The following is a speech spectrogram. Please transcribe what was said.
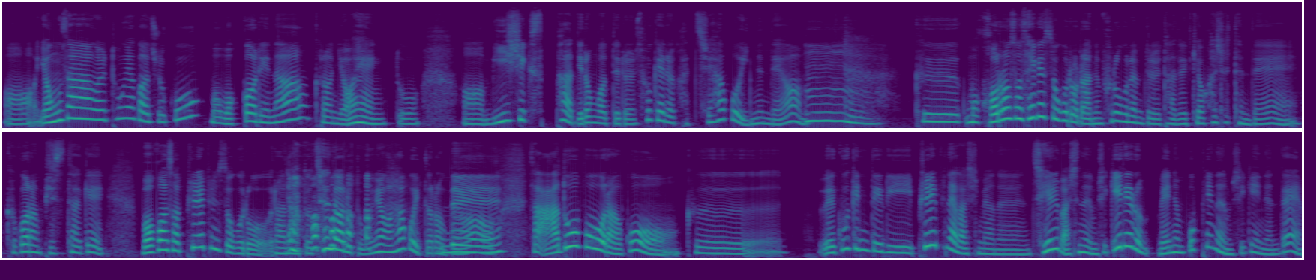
어, 영상을 통해 가지고 뭐 먹거리나 그런 여행 또 어, 미식 스팟 이런 것들을 소개를 같이 하고 있는데요. 음. 그 뭐 걸어서 세계 속으로라는 프로그램들을 다들 기억하실 텐데 그거랑 비슷하게 먹어서 필리핀 속으로라는 또 채널을 또 운영을 하고 있더라고요. 네. 그래서 아도보라고 그 외국인들이 필리핀에 가시면은 제일 맛있는 음식 1위로 매년 뽑히는 음식이 있는데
